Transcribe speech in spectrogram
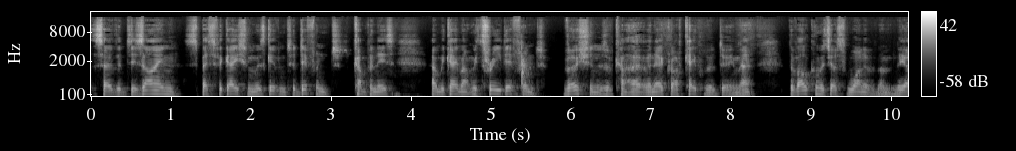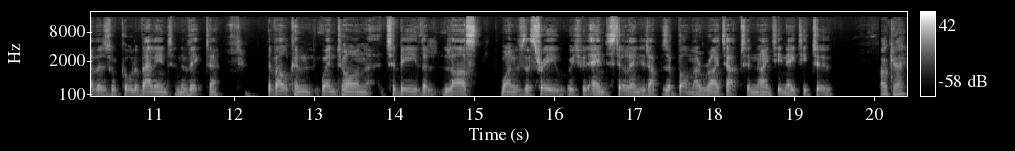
So the design specification was given to different companies, and we came up with three different versions of an aircraft capable of doing that. The Vulcan was just one of them. The others were called a Valiant and a Victor. The Vulcan went on to be the last one of the three, which would end, still ended up as a bomber right up to 1982. Okay.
